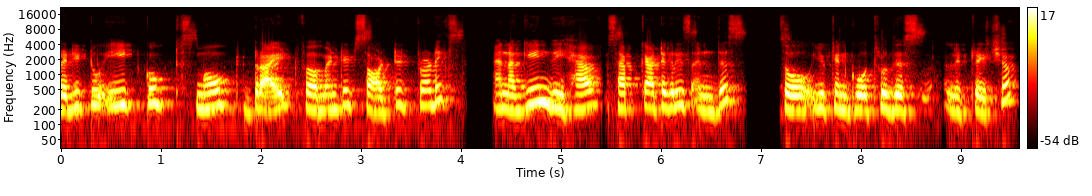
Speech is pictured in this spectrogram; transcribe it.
ready to eat, cooked, smoked, dried, fermented, salted products. And again, we have subcategories in this. So you can go through this literature.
